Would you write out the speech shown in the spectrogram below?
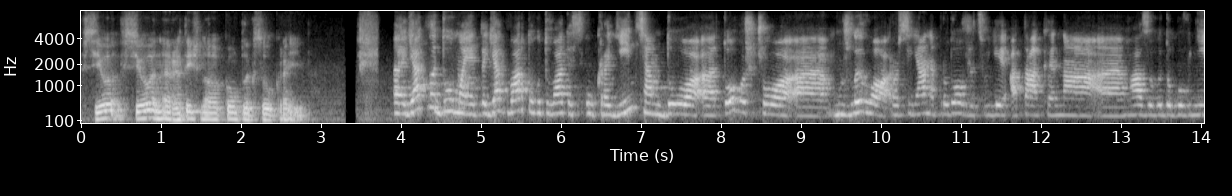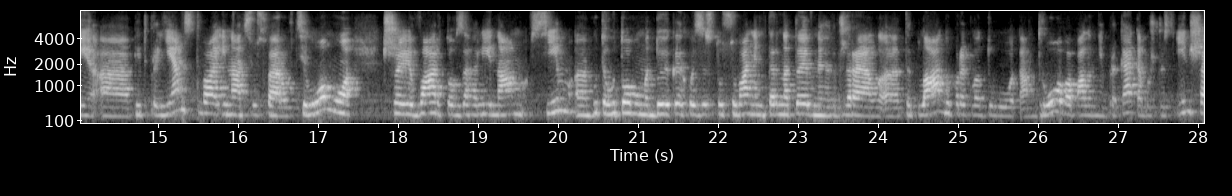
всього, всього енергетичного комплексу України. Е, Як ви думаєте, як варто готуватись українцям до е, того, що е, можливо росіяни продовжать свої атаки на газовидобувні підприємства і на цю сферу в цілому? Чи варто взагалі нам всім е, бути готовими до якихось застосувань альтернативних джерел е, тепла, до прикладу, там дрова, паливні брикети або щось інше,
